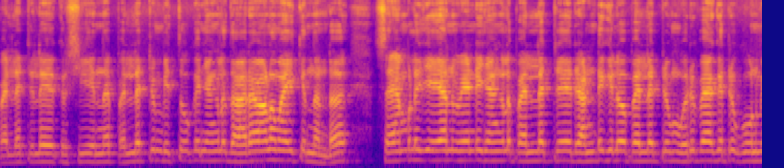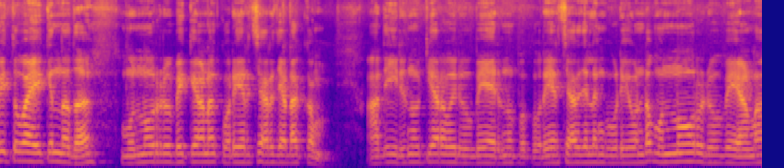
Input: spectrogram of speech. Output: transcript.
പെല്ലറ്റിൽ കൃഷി ചെയ്യുന്ന പെല്ലറ്റും വിത്തുമൊക്കെ ഞങ്ങൾ ധാരാളം അയക്കുന്നുണ്ട്. സാമ്പിൾ ചെയ്യാൻ വേണ്ടി ഞങ്ങൾ പെല്ലറ്റ് രണ്ട് കിലോ പെല്ലറ്റും ഒരു പാക്കറ്റ് കൂൺ വിത്തും അയക്കുന്നത് മുന്നൂറ് രൂപയ്ക്കാണ് കൊറിയർ ചാർജ് അടക്കം. അത് ഇരുന്നൂറ്റി അറുപത് രൂപയായിരുന്നു ഇപ്പോൾ കൊറിയർ ചാർജെല്ലാം കൂടിയുകൊണ്ട് മുന്നൂറ് രൂപയാണ്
